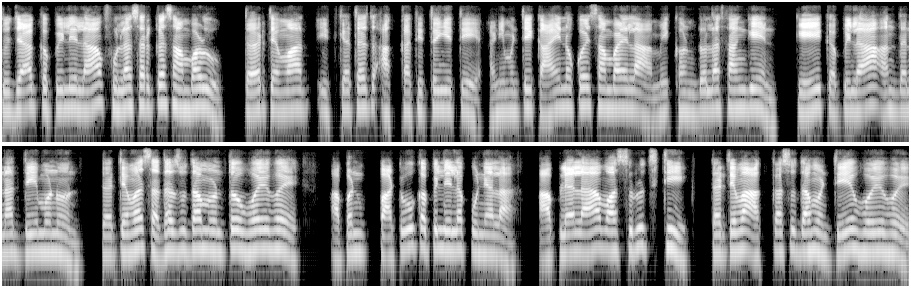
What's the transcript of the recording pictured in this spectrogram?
तुझ्या कपिलेला फुलासारखं सांभाळू. तर तेव्हा इतक्यातच अक्का तिथं येते आणि म्हणते काय नकोय सांभाळायला मी खंडोला सांगेन की कपिला अंदनात दे म्हणून. तर तेव्हा सदा सुद्धा म्हणतो होय होय आपण पाठवू कपिलेला पुण्याला. आपल्याला वासरूच ठीक. तर तेव्हा अक्का सुद्धा म्हणते होय होय.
